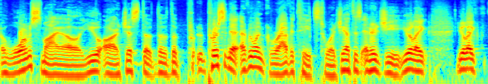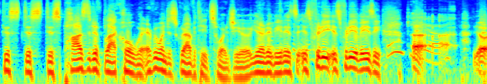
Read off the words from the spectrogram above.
a warm smile. You are just the, the, the pr- person that everyone gravitates towards. You have this energy. You're like, you're like this, this, this positive black hole where everyone just gravitates towards you. You know what I mean? It's, it's pretty, it's pretty amazing. Thank uh, you. Uh,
